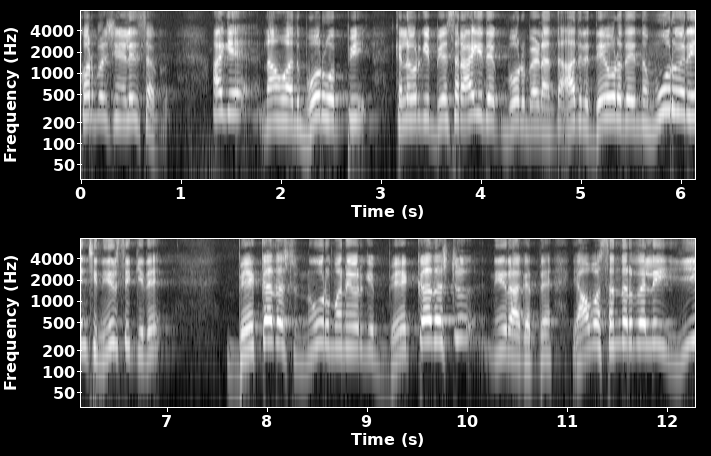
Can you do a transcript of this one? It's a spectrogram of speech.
ಕಾರ್ಪೊರೇಷನ್ ಹೇಳಿದ್ರೆ ಸಾಕು. ಹಾಗೆ ನಾವು ಅದು ಬೋರ್ ಒಪ್ಪಿ ಕೆಲವರಿಗೆ ಬೇಸರ ಆಗಿದೆ, ಬೋರ್ ಬೇಡ ಅಂತ. ಆದರೆ ದೇವರದಿಂದ ಮೂರುವರೆ ಇಂಚು ನೀರು ಸಿಕ್ಕಿದೆ. ಬೇಕಾದಷ್ಟು ನೂರು ಮನೆಯವರಿಗೆ ಬೇಕಾದಷ್ಟು ನೀರಾಗತ್ತೆ. ಯಾವ ಸಂದರ್ಭದಲ್ಲಿ ಈ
